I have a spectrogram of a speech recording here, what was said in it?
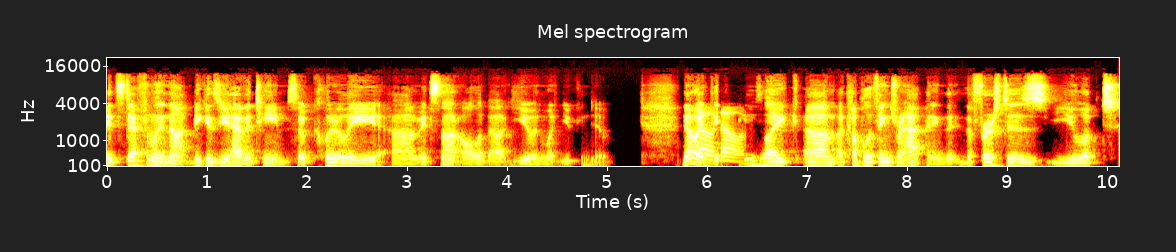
It's definitely not because you have a team. So clearly, um, it's not all about you and what you can do. No, it, no. seems like um, a couple of things were happening. The, the first is you looked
